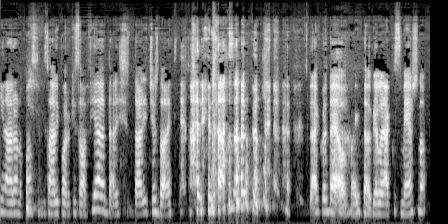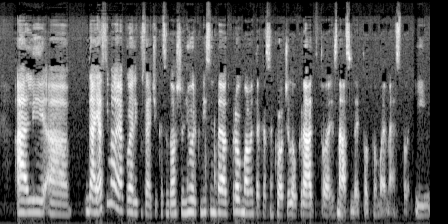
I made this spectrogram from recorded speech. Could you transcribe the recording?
I naravno, posle mi slali poruke Sofija, da li, da li ćeš doneti te pare nazad? Tako da je, ovaj, to je bilo jako smešno. Ali, a, da, ja sam imala jako veliku sreću kad sam došla u New York. Mislim da je od prvog momenta kad sam kročila u grad, to je, znala sam da je to, to moje mesto. I,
